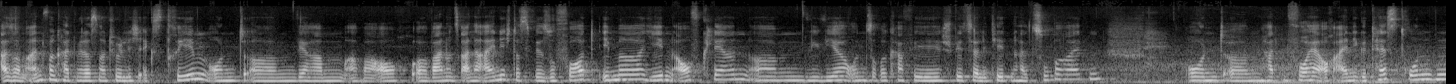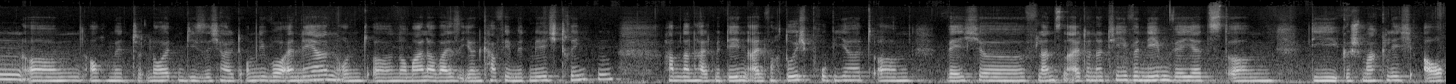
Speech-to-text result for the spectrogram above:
Also am Anfang hatten wir das natürlich extrem und ähm, wir haben aber auch, äh, waren uns alle einig, dass wir sofort immer jeden aufklären, ähm, wie wir unsere Kaffeespezialitäten halt zubereiten und ähm, hatten vorher auch einige Testrunden, ähm, auch mit Leuten, die sich halt omnivor ernähren und äh, normalerweise ihren Kaffee mit Milch trinken, haben dann halt mit denen einfach durchprobiert, ähm, welche Pflanzenalternative nehmen wir jetzt, ähm, die geschmacklich auch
